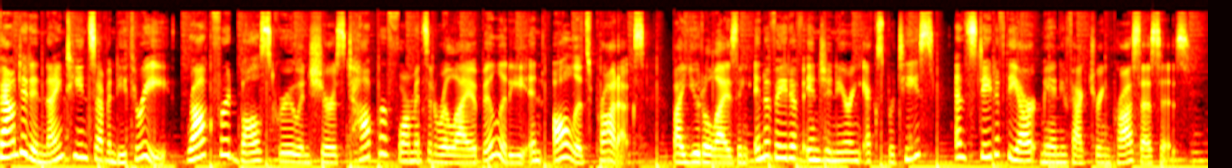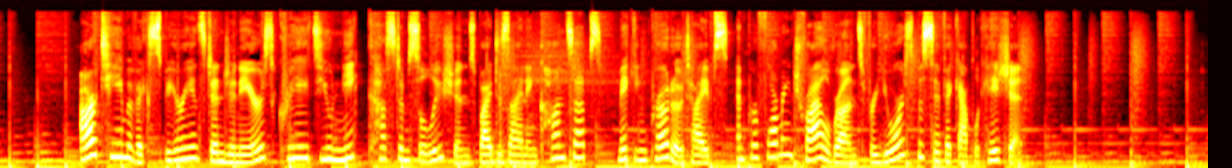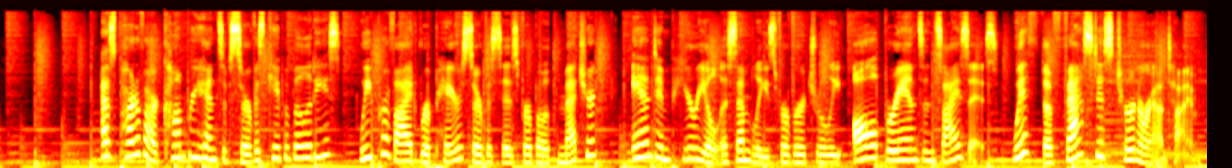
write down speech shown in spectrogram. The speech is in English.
Founded in 1973, Rockford Ball Screw ensures top performance and reliability in all its products by utilizing innovative engineering expertise and state of the art manufacturing processes. Our team of experienced engineers creates unique custom solutions by designing concepts, making prototypes, and performing trial runs for your specific application. As part of our comprehensive service capabilities, we provide repair services for both metric and imperial assemblies for virtually all brands and sizes, with the fastest turnaround time.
